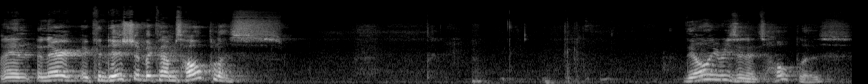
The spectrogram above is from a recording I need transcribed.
and, and their condition becomes hopeless. The only reason it's hopeless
